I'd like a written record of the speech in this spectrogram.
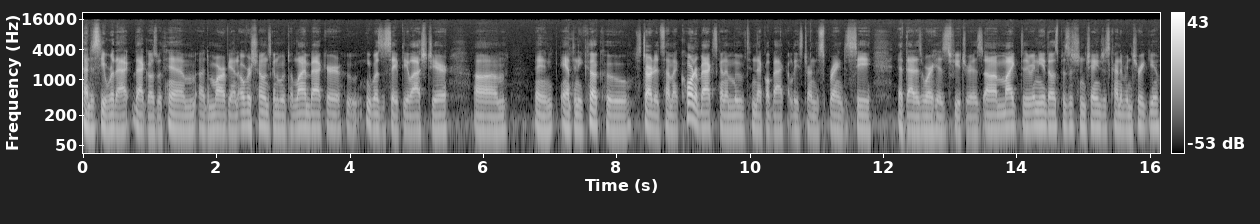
and to see where that, that goes with him. Uh, DeMarvion Overshown is going to move to linebacker, who he was a safety last year. Um, and Anthony Cook, who started some at cornerback, is going to move to nickelback at least during the spring to see if that is where his future is. Um, Mike, do any of those position changes kind of intrigue you?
